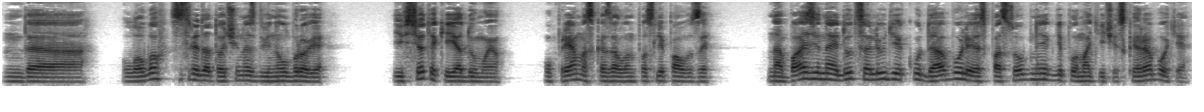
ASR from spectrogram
«Да...» Лобов сосредоточенно сдвинул брови. «И все-таки, я думаю», – упрямо сказал он после паузы, – «на базе найдутся люди куда более способные к дипломатической работе».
